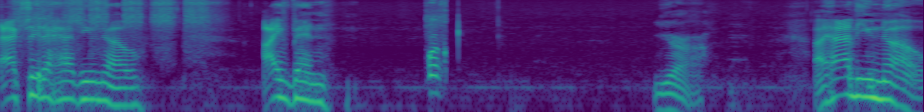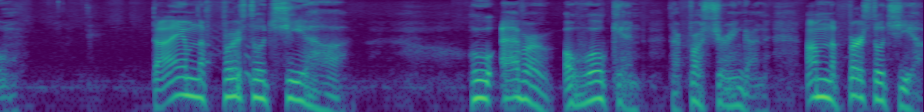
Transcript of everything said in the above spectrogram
Actually, to have you know, I've been. Yeah. I have you know that I am the first Uchiha who ever awoken the first Sharingan. I'm the first Uchiha.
